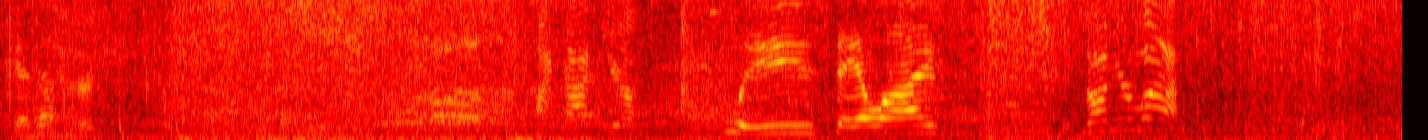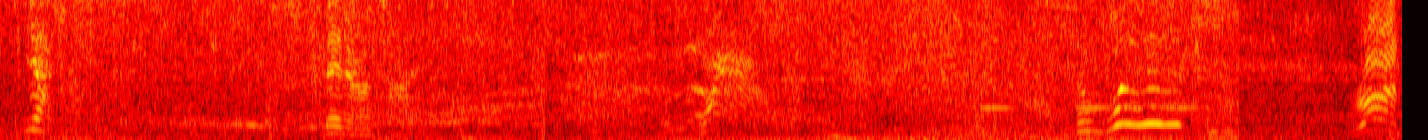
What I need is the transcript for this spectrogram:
Okay, that hurt. I got you. Please stay alive. It's on your left. Yes! Made it on time. Wow! Sweet! Run!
